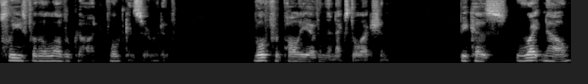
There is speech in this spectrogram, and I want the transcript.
please, for the love of God, vote Conservative. Vote for Poilievre in the next election. Because right now,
